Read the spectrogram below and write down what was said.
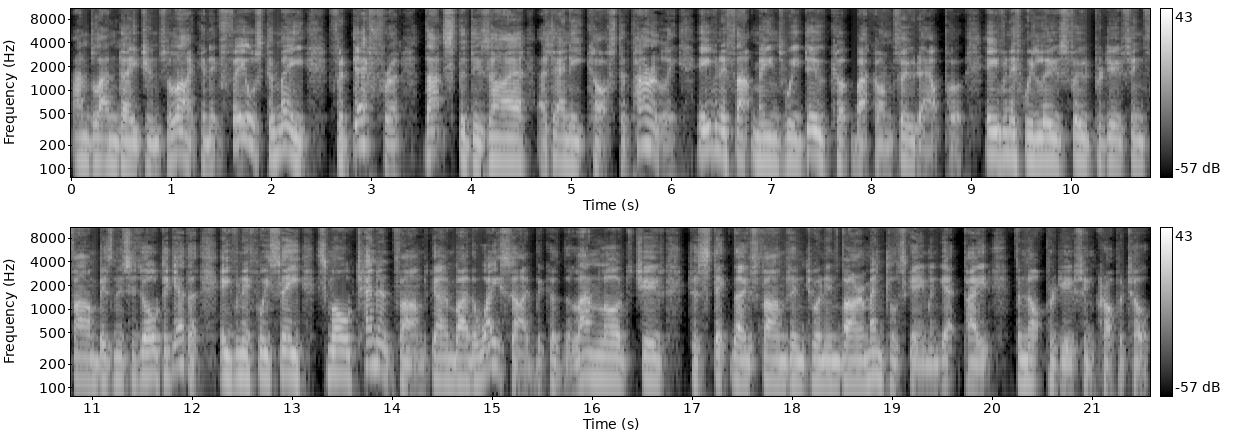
and land agents alike. And it feels to me, for DEFRA, that's the desire at any cost. Apparently, even if that means we do cut back on food output, even if we lose food producing farm businesses altogether, even if we see small tenant farms going by the wayside because the landlords choose to stick those farms into an environmental scheme and get paid for not producing crop at all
